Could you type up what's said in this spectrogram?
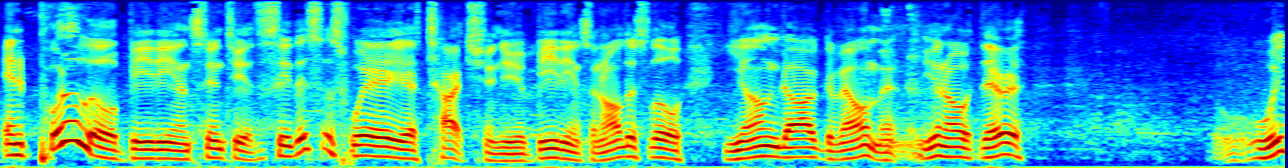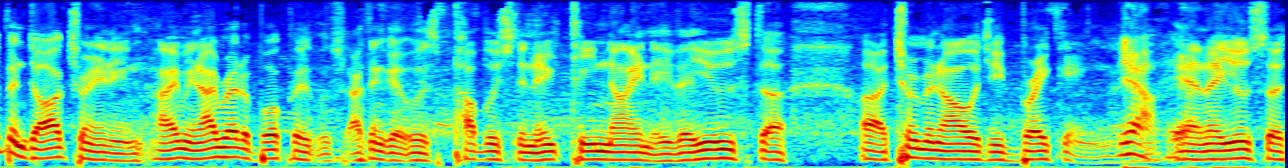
and put a little obedience into it. See, this is where your touch and your obedience and all this little young dog development. You know, there we've been dog training. I mean, I read a book. It was, I think, it was published in 1890. They used uh, uh, terminology breaking. Yeah, yeah. and they used the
